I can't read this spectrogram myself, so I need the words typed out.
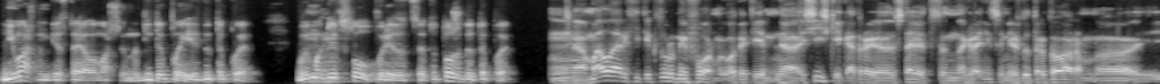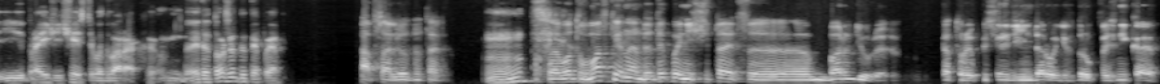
Неважно, где стояла машина, ДТП есть ДТП. Вы могли в стол врезаться, это тоже ДТП. А мало архитектурной формы. Вот эти э, сиськи, которые ставят на границе между тротуаром и проезжей частью во дворах, это тоже ДТП? Абсолютно так. Mm-hmm. Вот в Москве, наверное, ДТП не считается бордюры, которые посередине дороги вдруг возникают.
